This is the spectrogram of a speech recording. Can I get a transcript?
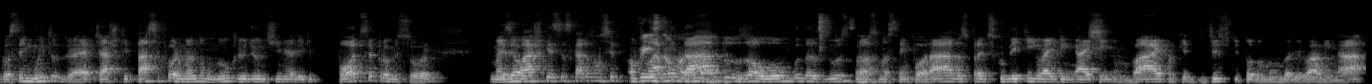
Gostei muito do draft. Acho que está se formando um núcleo de um time ali que pode ser promissor. Mas eu acho que esses caras vão ser Talvez lapidados ao longo das duas Exato. próximas temporadas para descobrir quem vai vingar e quem não vai, porque é difícil que todo mundo ali vá vingar.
